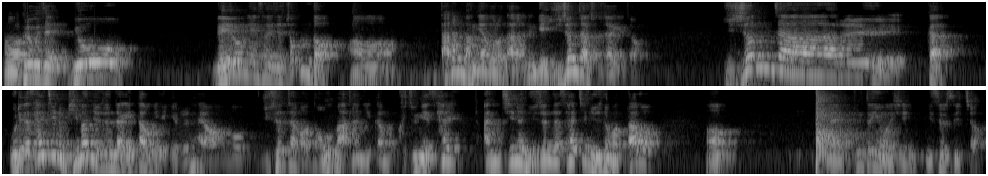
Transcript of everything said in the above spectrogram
어, 그리고 이제 요 내용에서 이제 조금 더, 어, 다른 방향으로 나가는 게 유전자 조작이죠. 유전자를, 그러니까 우리가 살찌는 비만 유전자가 있다고 얘기를 해요. 뭐 유전자가 너무 많으니까 뭐 그중에 살 안 찌는 유전자, 살찌는 유전자 뭐 따로 어 네, 뚱뚱이 원신 있을 수 있죠.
